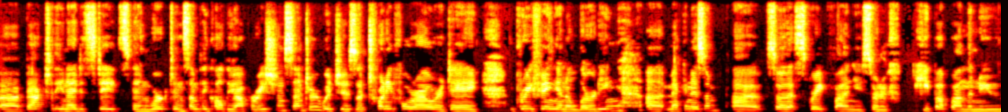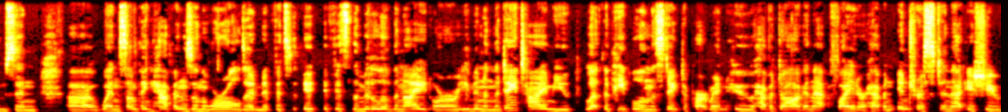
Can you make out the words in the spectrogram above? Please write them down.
uh, back to the United States and worked in something called the Operations Center, which is a 24 hour a day briefing and alerting uh, mechanism. Uh, so that's great fun. You sort of keep up on the news, and uh, when something happens in the world, and if it's if it's the middle of the night or even in the daytime, you let the people in the State Department who have a dog in that fight or have an interest in that issue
